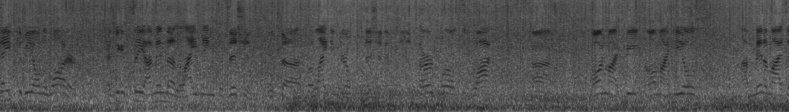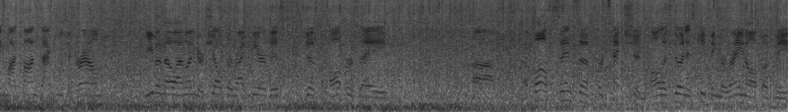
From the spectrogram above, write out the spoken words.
safe to be on the water. As you can see, I'm in the lightning position. It's uh, the lightning drill position. It's the third world squat. Um, on my feet, on my heels. I'm minimizing my contact with the ground. Even though I'm under shelter right here, this just offers a, uh, a false sense of protection. All it's doing is keeping the rain off of me.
